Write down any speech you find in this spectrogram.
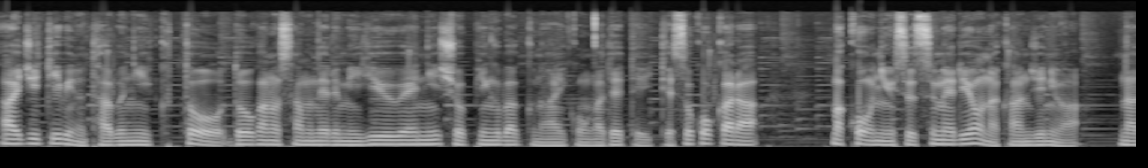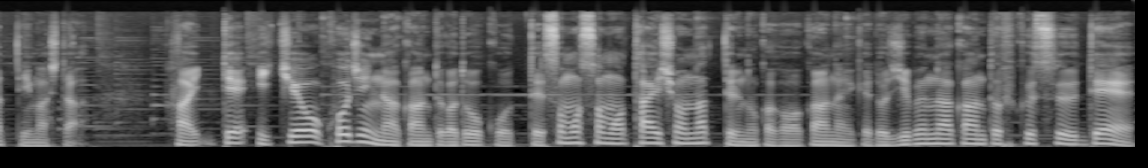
IGTV のタブに行くと動画のサムネイル右上にショッピングバッグのアイコンが出ていてそこから、まあ、購入進めるような感じにはなっていましたはい。で、一応個人のアカウントがどうこうってそもそも対象になってるのかがわからないけど自分のアカウント複数で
